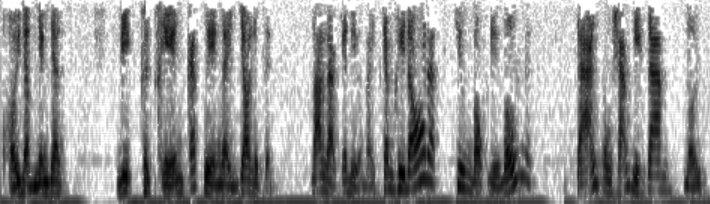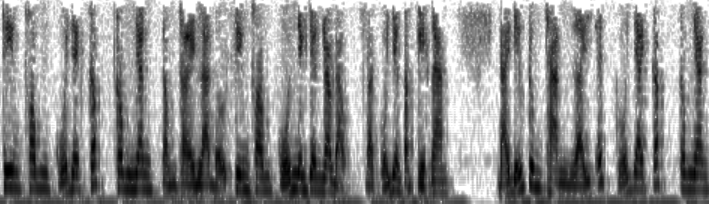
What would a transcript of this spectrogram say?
hội đồng nhân dân. Việc thực hiện các quyền này do luật định. Đó là cái điều bảy. Trong khi đó đó chương 1 điều 4 đó, Đảng Cộng sản Việt Nam, đội tiên phong của giai cấp công nhân, đồng thời là đội tiên phong của nhân dân lao động và của dân tộc Việt Nam. Đại biểu trung thành lợi ích của giai cấp công nhân,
